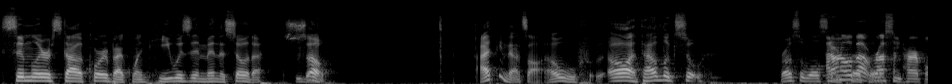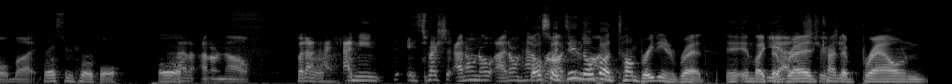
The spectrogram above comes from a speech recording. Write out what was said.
similar style quarterback when he was in Minnesota. Mm-hmm. So I think that's all. Oh, oh, that looks so. Russell Wilson. I don't know about. Russ and purple, but Russ and purple. Oh. I, don't, I don't know. But I, Ugh. I I mean, especially I don't know. I don't have. also, I didn't know on- about Tom Brady in red, in, in like Yeah, the that's red kind of brown,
